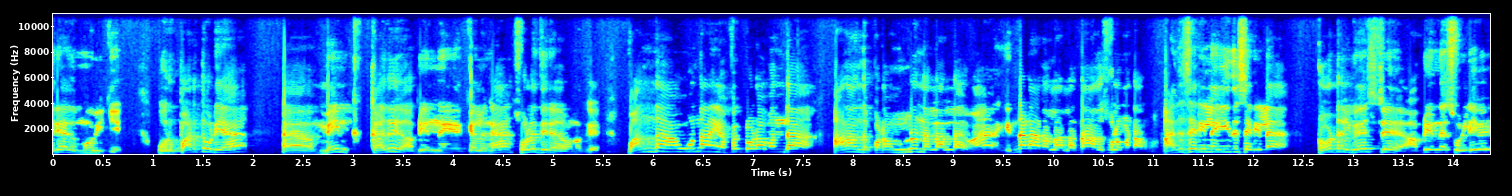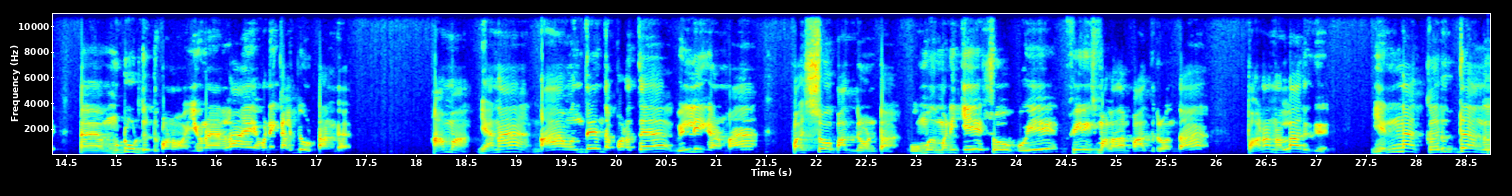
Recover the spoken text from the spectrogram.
தெரியாது மூவிக்கு ஒரு படத்துடைய மெயின் கரு அப்படின்னு கேளுங்க சொல்ல தெரியாது அவனுக்கு. வந்தான் அவன் தான் எஃபெக்டோட வந்தான் ஆனா அந்த படம் இன்னும் நல்லா இல்ல. என்னடா நல்லா இல்லன்னா அதை சொல்ல மாட்டாங்க அது சரியில்லை இது சரியில்லை டோட்டல் வேஸ்ட் அப்படின்னு சொல்லி முட்டு கொடுத்துட்டு பண்ணுவான் இவனை எல்லாம் எவனை கிளப்பி விட்டாங்க. ஆமா ஏன்னா நான் வந்து இந்த படத்தை வெள்ளிக்கிழமை ஃபர்ஸ்ட் ஷோ பார்த்துட்டு வந்துட்டேன். ஒன்பது மணிக்கு ஷோ போய் ஃபீனிக்ஸ் மாலை தான் பார்த்துட்டு வந்தேன். படம் நல்லா இருக்கு. என்ன கருத்து அங்க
